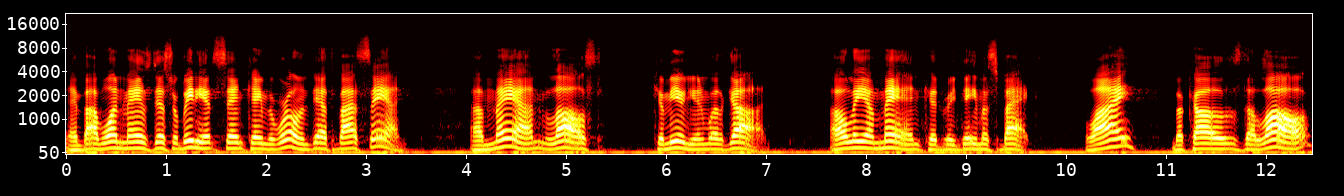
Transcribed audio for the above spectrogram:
and by one man's disobedience, sin came to the world, and death by sin. A man lost communion with God. Only a man could redeem us back. Why? Because the law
